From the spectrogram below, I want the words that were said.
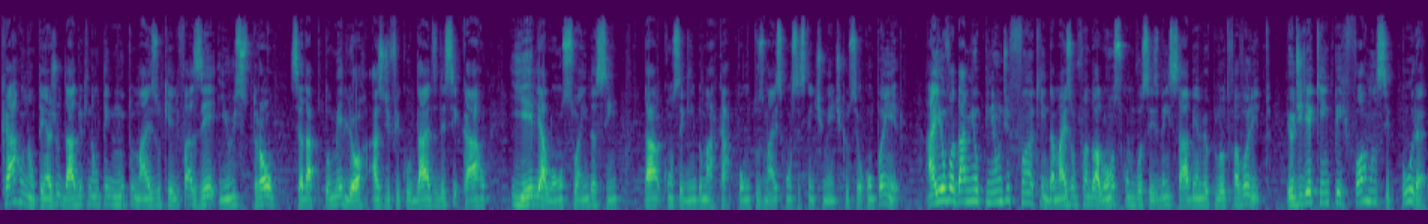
carro não tem ajudado e que não tem muito mais o que ele fazer. E o Stroll se adaptou melhor às dificuldades desse carro e ele, Alonso, ainda assim está conseguindo marcar pontos mais consistentemente que o seu companheiro. Aí eu vou dar minha opinião de fã aqui, ainda mais um fã do Alonso, como vocês bem sabem, é meu piloto favorito. Eu diria que em performance pura,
